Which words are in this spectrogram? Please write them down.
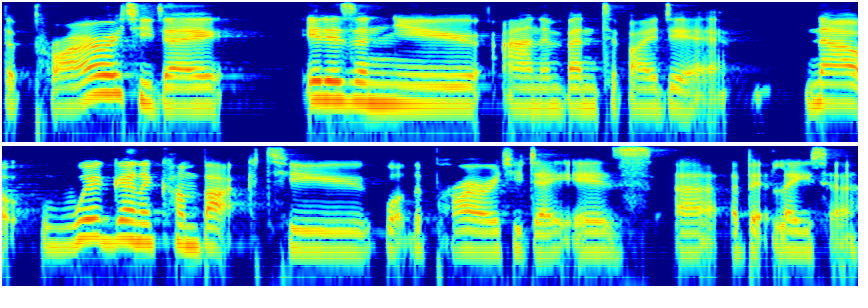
the priority date, it is a new and inventive idea. Now, we're going to come back to what the priority date is uh, a bit later.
